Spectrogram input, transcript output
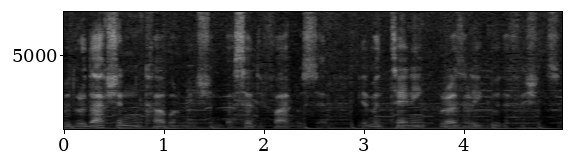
with reduction in carbon emission by 75% yet maintaining relatively good efficiency.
